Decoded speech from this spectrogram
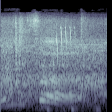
Order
